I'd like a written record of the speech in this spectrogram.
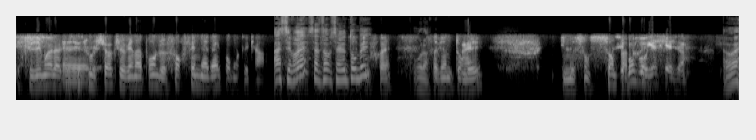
Excusez-moi, là, je Euh, suis sous le choc. Je viens d'apprendre le forfait de Nadal pour Monte Carlo. Ah, c'est vrai? Ça, vient de tomber? Tout frais. Oh là. Ça vient de tomber. Ils ne sont sans C'est pas bon pour. Gasquet, ça. Ah ouais?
